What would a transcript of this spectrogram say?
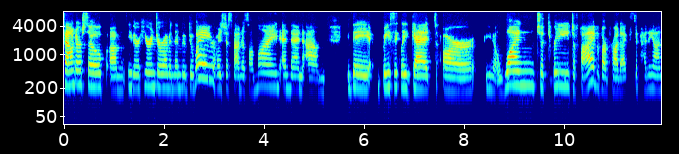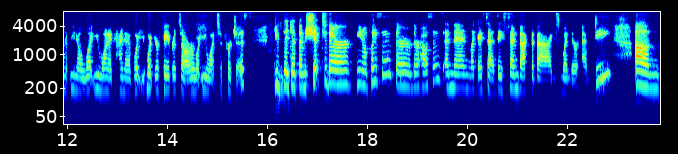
found our soap um, either here in Durham and then moved away, or has just found us online, and then um, they basically get our, you know, one to three to five of our products, depending on, you know, what you want to kind of what you, what your favorites are, what you want to purchase. You they get them shipped to their you know places their their houses and then like i said they send back the bags when they're empty. Um,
